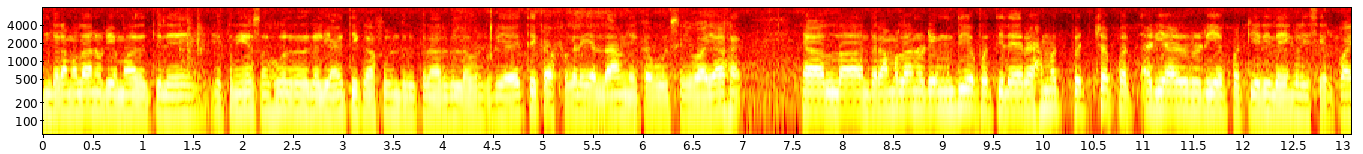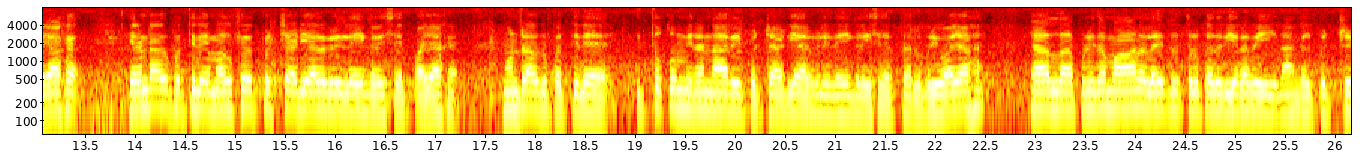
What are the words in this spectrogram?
இந்த ரமலானுடைய மாதத்திலே எத்தனையோ சகோதரர்கள் எழுத்திக்காஃப் இருந்திருக்கிறார்கள் அவர்களுடைய எழுத்திக்காஃபுகளை எல்லாம் நீ கபூல் செய்வாயாக. யா இந்த ரமலானுடைய முந்தைய பத்திலே ரஹமத் பெற்ற பத் அடியாளர்களுடைய பட்டியலிலே எங்களை சேர்ப்பாயாக. இரண்டாவது பத்திலே மகசூரத் பெற்ற அடியாளர்களிலே எங்களை சேர்ப்பாயாக. மூன்றாவது பத்திலே இத்துக்கும் இரண்டாரை பெற்ற அடியார்களிலே எங்களை சேர்த்தார் புரிவாயாக? யாழ்லா புனிதமான லைத்லத்துல் கதிர் இரவை நாங்கள் பெற்று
